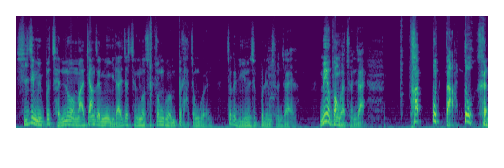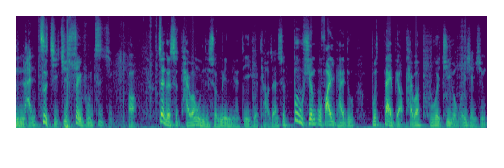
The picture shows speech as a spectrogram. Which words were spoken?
习近平不承诺吗？江泽民以来就承诺是中国人不打中国人，这个理论是不能存在的，没有办法存在。他。不打都很难自己去说服自己啊，这个是台湾问题所面临的第一个挑战。是不宣布法理台独，不代表台湾不会具有危险性，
